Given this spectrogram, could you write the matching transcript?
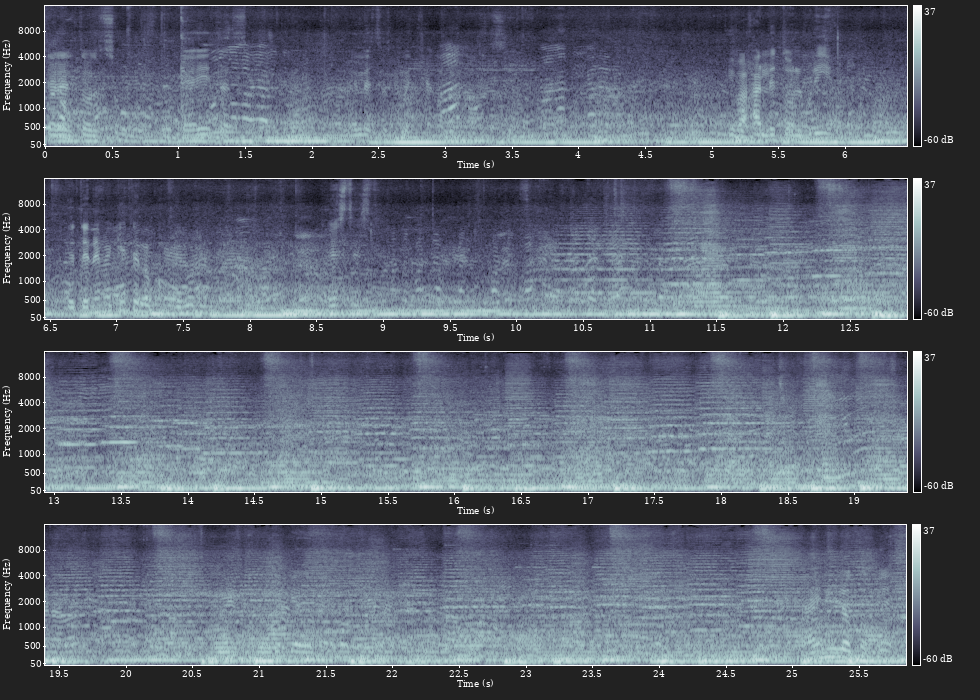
Pero entonces, está. Y bajarle todo el brillo. Deteneme aquí, te lo configuro. Este es. Este. ni lo.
